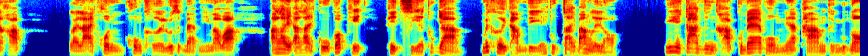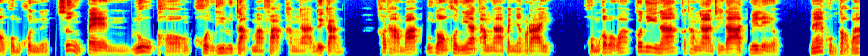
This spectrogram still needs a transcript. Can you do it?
นะครับ หลายๆ คนคงเคยรู้สึกแบบนี้มาว่า อะไรอะไรกูก็ผิด ผิดเสียทุกอย่างไม่เคยทำดีให้ถูกใจบ้างเลยเหรอมีเหตุการณ์หนึ่งครับ คุณแม่ผมเนี่ยถามถึงลูกน้องผมคนหนึ่ง ซึ่งเป็นลูกของคนที่รู้จักมาฝากทำงานด้วยกัน เขาถามว่าลูกน้องคนนี้ทำงานเป็นอย่างไร ผมก็บอกว่าก็ดีนะ ก็ทำงานใช้ได้ไม่เลว แม่ผมตอบว่า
